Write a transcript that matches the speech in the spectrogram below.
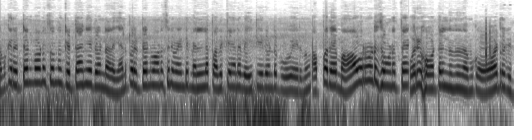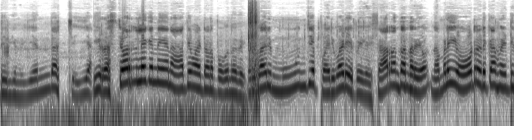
നമുക്ക് റിട്ടേൺ ബോണസ് ഒന്നും കിട്ടാഞ്ഞതുകൊണ്ടാണ്. ഞാനിപ്പോ റിട്ടേൺ ബോണസിന് വേണ്ടി മെല്ലെ പതുക്കെ ഇങ്ങനെ വെയിറ്റ് ചെയ്തുകൊണ്ട് പോവുകയായിരുന്നു. അപ്പൊ അതെ മാവൂർ സോണത്തെ ഒരു ഹോട്ടലിൽ നിന്ന് നമുക്ക് ഓർഡർ കിട്ടിയിരിക്കുന്നു. എന്താ ചെയ്യാ? ഈ റെസ്റ്റോറന്റിലേക്ക് തന്നെ ഞാൻ ആദ്യമായിട്ടാണ് പോകുന്നത്. ഒരുപാട് പരിപാടി ആയി പോയി guys. കാരണം എന്താണെന്നറിയോ? നമ്മൾ ഈ ഓർഡർ എടുക്കാൻ വേണ്ടി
